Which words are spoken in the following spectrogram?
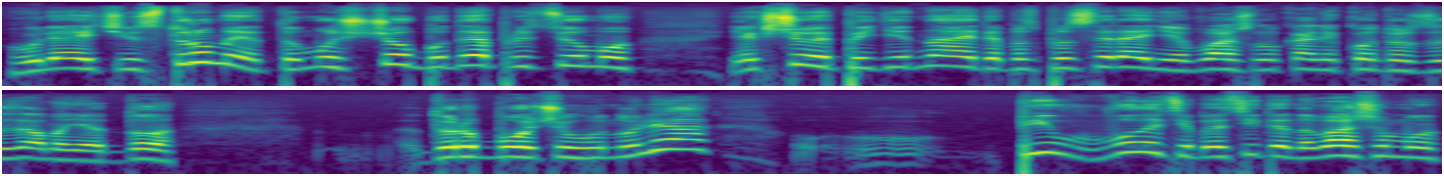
гуляючі струми, тому що буде при цьому, якщо ви під'єднаєте безпосередньо ваш локальний контур заземлення до, до робочого нуля, пів вулиці буде сіти на вашому,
